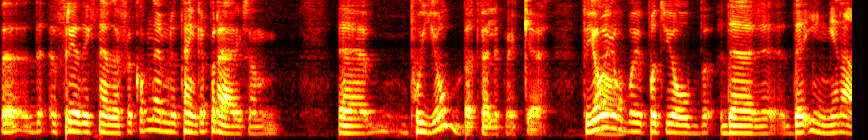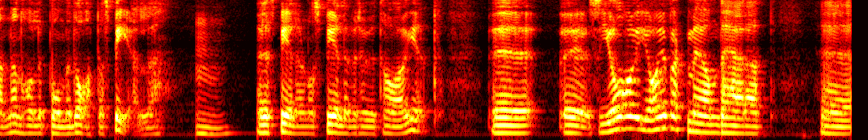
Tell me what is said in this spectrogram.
det Fredrik nämnde. För jag kom nämligen att tänka på det här liksom, eh, på jobbet väldigt mycket. För jag Ja. jobbar ju på ett jobb där, där ingen annan håller på med dataspel. Mm. Eller spelar något spel överhuvudtaget. Eh, eh, så jag, jag har ju varit med om det här att eh,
